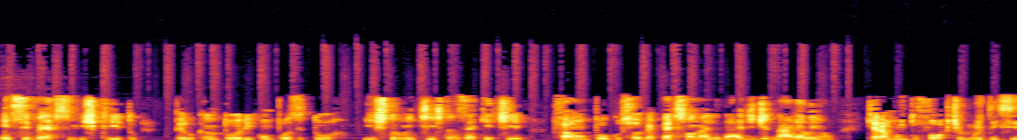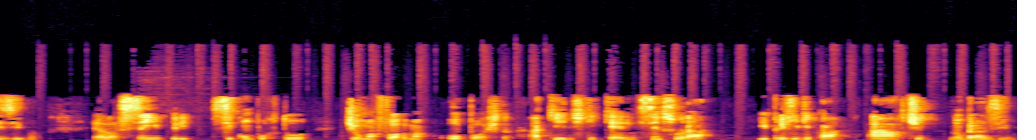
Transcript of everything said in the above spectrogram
Esse verso, escrito pelo cantor e compositor e instrumentista Zé Ketty, fala um pouco sobre a personalidade de Nara Leão, que era muito forte, muito incisiva. Ela sempre se comportou de uma forma oposta àqueles que querem censurar e prejudicar a arte no Brasil.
